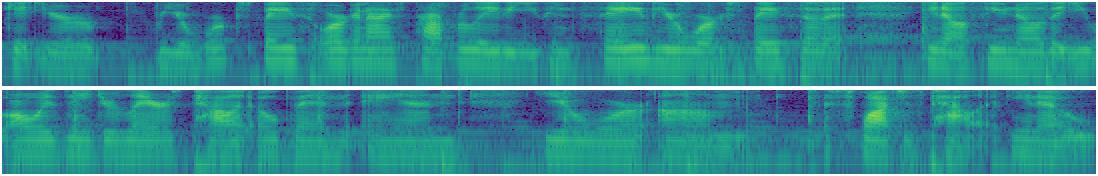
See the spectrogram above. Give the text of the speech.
get your your workspace organized properly. You can save your workspace so that you know if you know that you always need your layers palette open and your um, swatches palette. You know,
